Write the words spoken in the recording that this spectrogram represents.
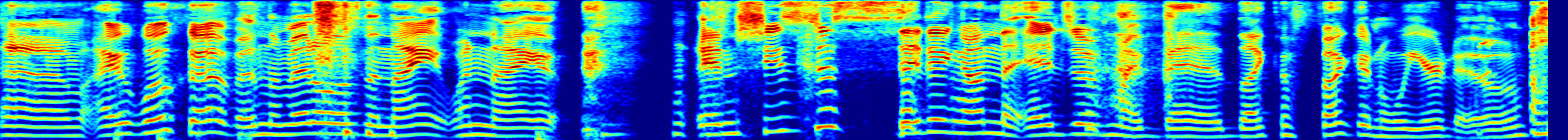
um I woke up in the middle of the night one night and she's just sitting on the edge of my bed like a fucking weirdo.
